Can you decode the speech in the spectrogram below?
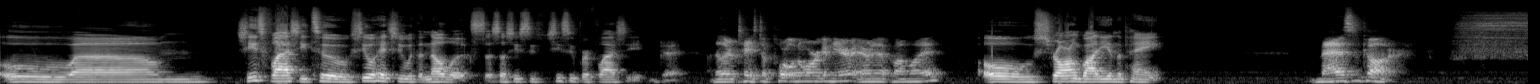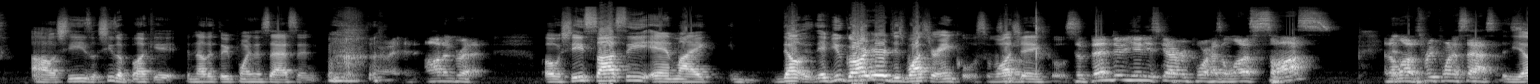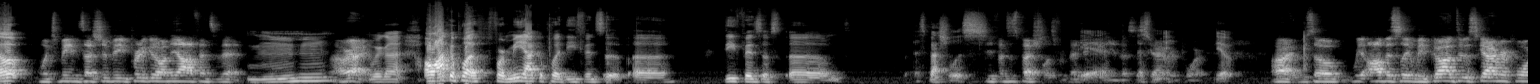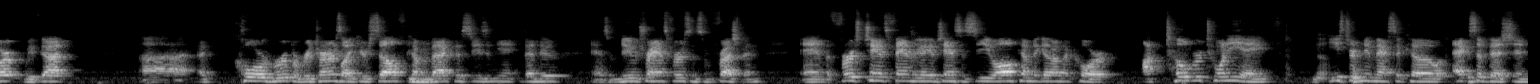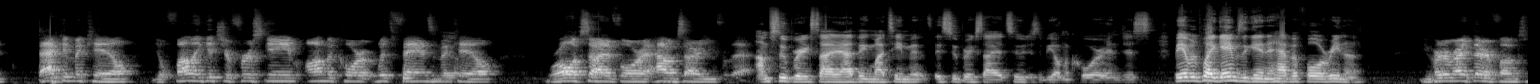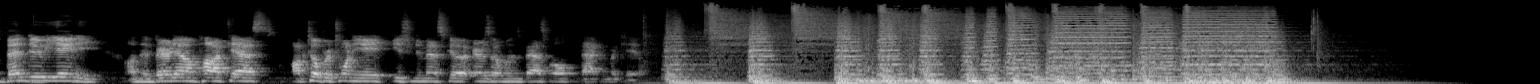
Oh, um, she's flashy too. She'll hit you with the no looks, so, she's she's super flashy. Okay. Another taste of Portland, Oregon here. Aaron Vonleh. Oh, strong body in the paint. Madison Connor. Oh, she's she's a bucket. Another three point assassin. All right, and Anna Gret. Oh, she's saucy and like don't if you guard her, just watch your ankles. Watch so, your ankles. The Bendu Yeaney scouting report has a lot of sauce and a lot of three point assassins. Yep. Which means that should be pretty good on the offensive end. Mm-hmm. All right. We're gonna. Oh, I could put for me. I could put defensive, uh, defensive um, specialist. Defensive specialist for Bendu Yeah, Yeaney. That's the report. Yep. All right. So we obviously we've gone through the scouting report. We've got uh, a core group of returners like yourself coming Mhm. back this season, Bendu, and some new transfers and some freshmen. And the first chance fans are going to get a chance to see you all come together on the court October 28th, No. Eastern New Mexico exhibition back in McKale. You'll finally get your first game on the court with fans in Yeah. McKale. We're all excited for it. How excited are you for that? I'm super excited. I think my team is, is super excited too, just to be on the court and just be able to play games again and have a full arena. You heard it right there, folks. Bendu Yeaney on the Bear Down podcast, October 28th, Eastern New Mexico, Arizona women's basketball back in McKale.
